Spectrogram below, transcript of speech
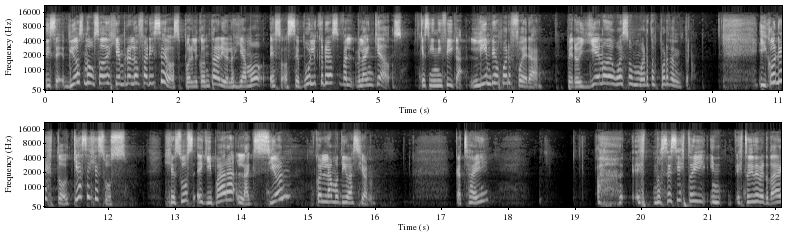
Dice, Dios no usó de ejemplo a los fariseos, por el contrario, los llamó esos sepulcros blanqueados, que significa limpios por fuera, pero lleno de huesos muertos por dentro. Y con esto, ¿qué hace Jesús? Jesús equipara la acción con la motivación. ¿Cachai? no sé si estoy, estoy de verdad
